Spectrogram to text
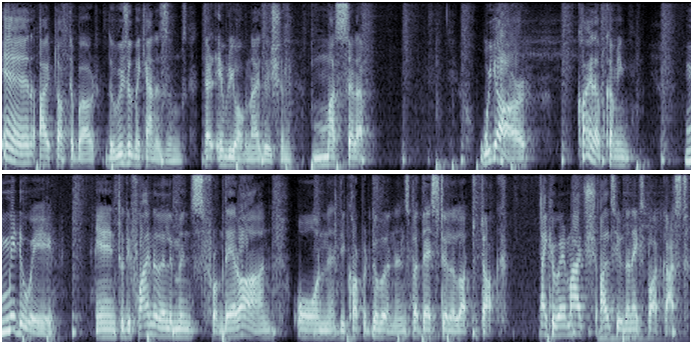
and I talked about the vigil mechanisms that every organization must set up. We are kind of coming midway into the final elements from there on on the corporate governance, but there's still a lot to talk. Thank you very much. I'll see you in the next podcast.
